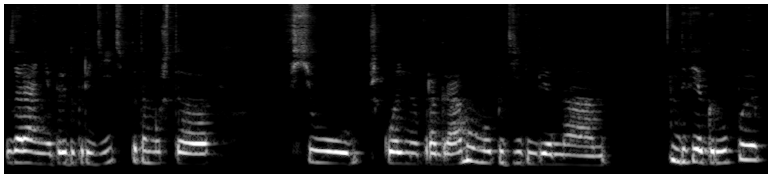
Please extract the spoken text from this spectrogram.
заранее предупредить, потому что всю школьную программу мы поделили на две группы.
